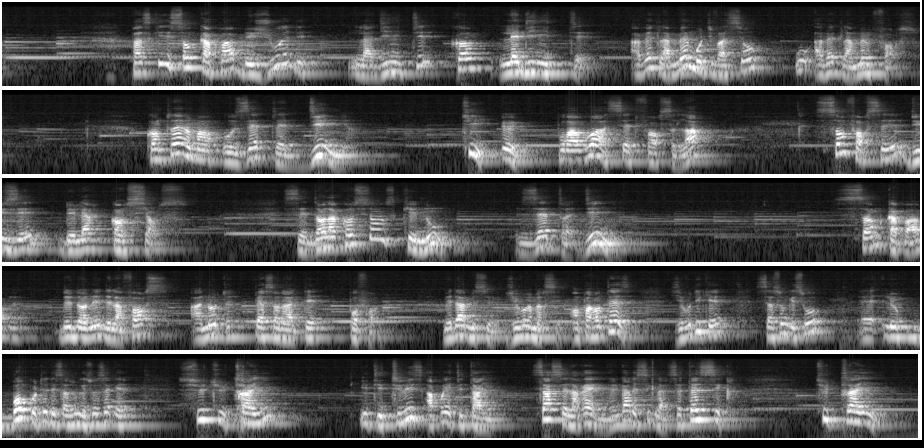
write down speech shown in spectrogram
Parce qu'ils sont capables de jouer de la dignité comme l'indignité, avec la même motivation ou avec la même force. Contrairement aux êtres dignes qui, eux, pour avoir cette force-là, sont forcés d'user de leur conscience. C'est dans la conscience que nous, êtres dignes, sommes capables de donner de la force à notre personnalité profonde. Mesdames, Messieurs, je vous remercie. En parenthèse, je vous dis que Sassou euh, le bon côté de Sassou Nguesso, c'est que si tu trahis, il t'utilise, après il te trahit. Ça, c'est la règle. Regarde le cycle C'est un cycle tu trahis,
